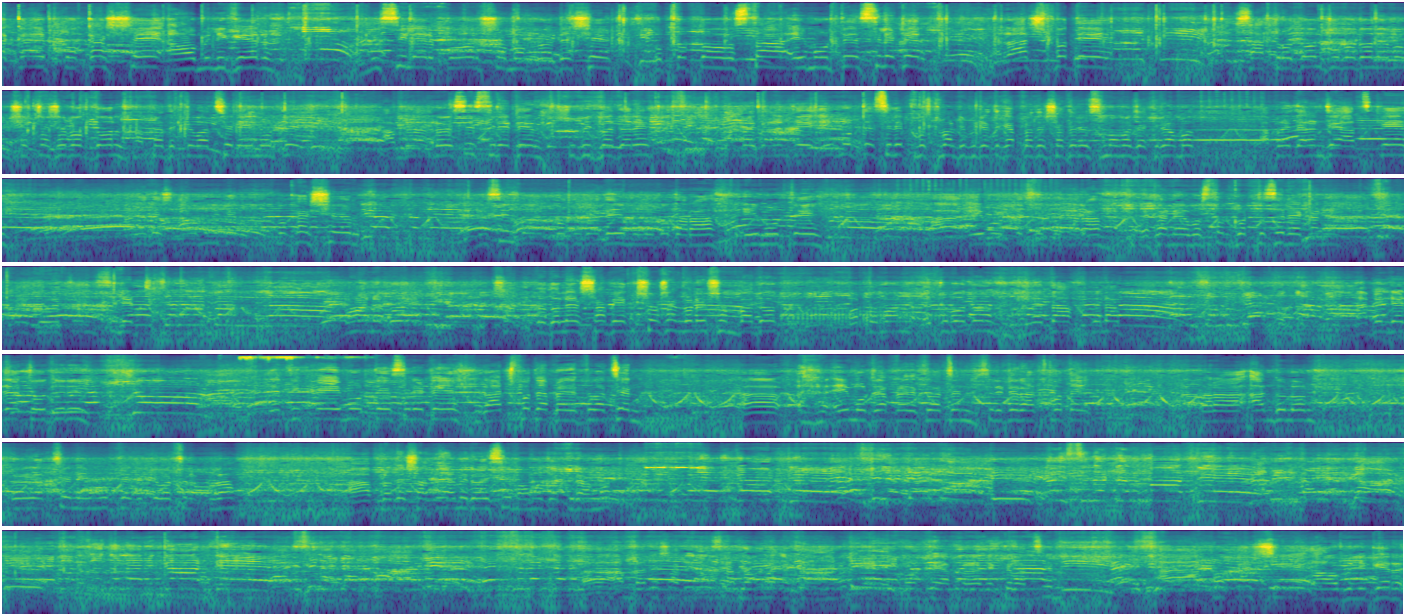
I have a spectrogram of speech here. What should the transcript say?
ঢাকায় প্রকাশ্যে আওয়ামী লীগের মিছিলের পর সমগ্র দেশে উত্তপ্ত অবস্থা। এই মুহূর্তে সিলেটের রাজপথে ছাত্রদল, যুবদল এবং স্বেচ্ছাসেবক দল, আপনারা দেখতে পাচ্ছেন এই মুহূর্তে আমরা রয়েছি সিলেটের সুবিদ বাজারে। আপনারা জানেন যে এই মুহূর্তে সিলেট পোস্ট মাল্টিমিডিয়া থেকে আপনাদের সাথে রয়েছে মোহাম্মদ জাকির আহমদ। আপনারা জানেন যে আজকে বাংলাদেশ আওয়ামী লীগের প্রকাশের মিছিল দেওয়ার প্রতিবাদে মূলত তারা এই মুহূর্তে আহ, এই মুহূর্তে কিন্তু তারা এখানে অবস্থান করতেছেন, এখানে সিলেট মহানগর ছাত্র দলের সাবেক স্বসাংগঠনিক সম্পাদক, বর্তমান যুবদল নেতা জনাব নাবিল রেজা চৌধুরীর নেতৃত্বে এই মুহূর্তে সিলেটে রাজপথে আপনারা দেখতে পাচ্ছেন এই মুহূর্তে আপনারা দেখতে পাচ্ছেন সিলেটে রাজপথে তারা আন্দোলন করে যাচ্ছেন, এই মুহূর্তে দেখতে পাচ্ছেন আপনারা। আপনাদের সাথে আমি রয়েছি মোহাম্মদ জাকির আহমদ। আপনারা দেখতে পাচ্ছেন প্রকাশ্যে আওয়ামী লীগের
